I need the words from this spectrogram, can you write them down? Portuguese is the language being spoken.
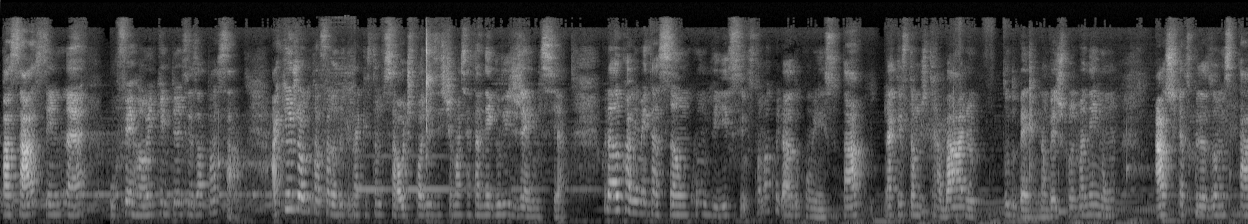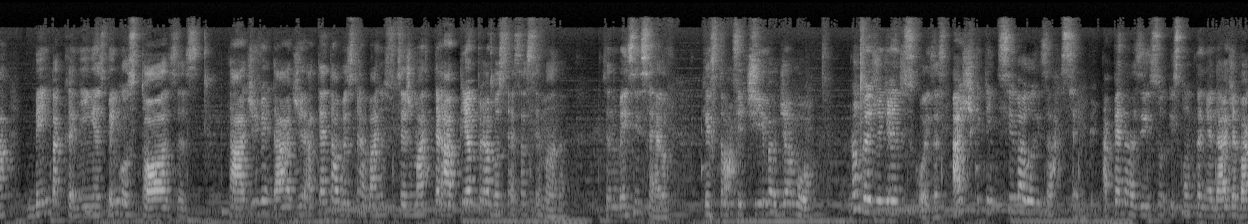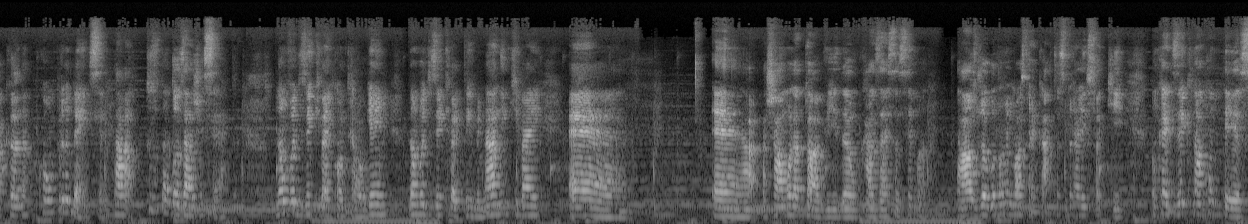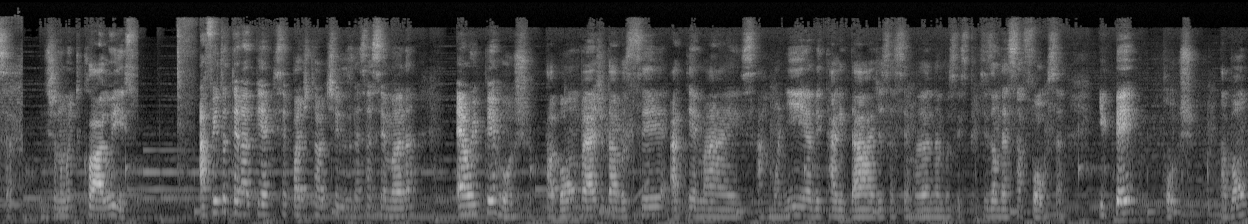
passar assim, né? O ferrão em quem precisa passar. Aqui o jogo tá falando que na questão de saúde pode existir uma certa negligência. Cuidado com a alimentação, com vícios, toma cuidado com isso, tá? Na questão de trabalho, tudo bem, não vejo problema nenhum Acho que as coisas vão estar bem bacaninhas, bem gostosas, tá? De verdade. Até talvez o trabalho seja uma terapia para você essa semana. Sendo bem sincero. Questão afetiva de amor. Não vejo grandes coisas. Acho que tem que se valorizar sempre. Apenas isso, espontaneidade é bacana com prudência, tá? Tudo na dosagem certa. Não vou dizer que vai encontrar alguém, não vou dizer que vai terminar, nem que vai é, é, achar o amor da tua vida ou casar essa semana O jogo não me mostra cartas para isso aqui. Não quer dizer que não aconteça, deixando muito claro isso. A fitoterapia que você pode estar utilizando nessa semana é o IP roxo, tá bom? Vai ajudar você a ter mais harmonia, vitalidade essa semana. Vocês precisam dessa força. IP roxo, tá bom?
